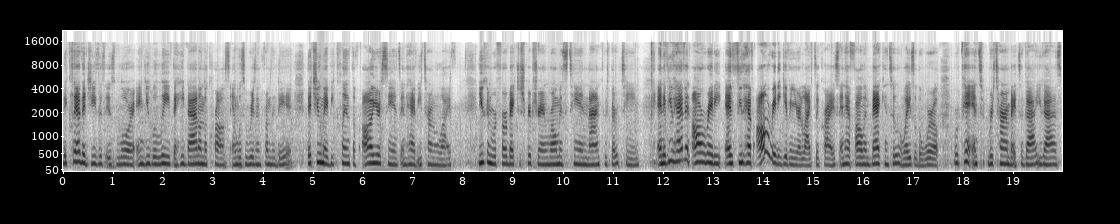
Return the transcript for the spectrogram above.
Declare that Jesus is Lord and you believe that He died on the cross and was risen from the dead, that you may be cleansed of all your sins and have eternal life you can refer back to scripture in Romans 10 9 through 13. And if you haven't already, if you have already given your life to Christ and have fallen back into the ways of the world, repent and return back to God, you guys.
